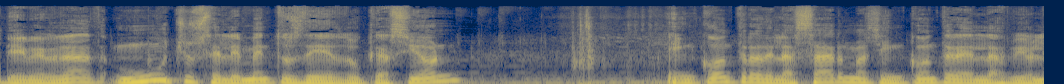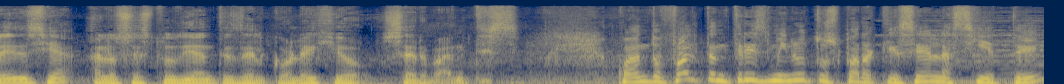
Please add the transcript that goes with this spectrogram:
de verdad muchos elementos de educación en contra de las armas y en contra de la violencia a los estudiantes del Colegio Cervantes? Cuando faltan tres minutos para que sean las siete,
